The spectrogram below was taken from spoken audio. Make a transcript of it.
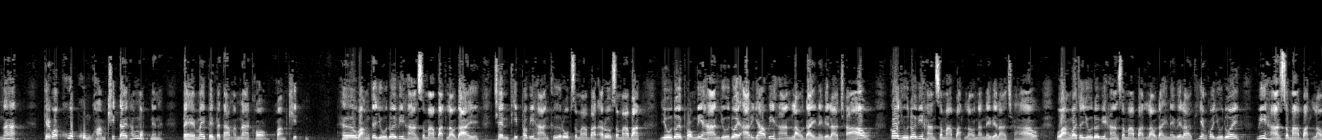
ำนาจเรียกว่าควบคุมความคิดได้ทั้งหมดเนี่ยนะแต่ไม่เป็นไปตามอำนาจของความคิด เธอหวังจะอยู่ด้วยวิหารสมาบัติเหล่าใด เช่น ทิพวิหารคือรูปสมาบัติอรูปสมาบัติ อยู่ด้วยพรหมวิหารอยู่ด้วยอริยวิหารเหล่าใดในเวลาเช้า ก็อยู่ด้วยวิหารสมาบัติเหล่านั้นในเวลาเช้า หวังว่าจะอยู่ด้วยวิหารสมาบัติเหล่าใดในเวลาเที่ยงก็อยู่ด้วยวิหารสมาบัติเหล่า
